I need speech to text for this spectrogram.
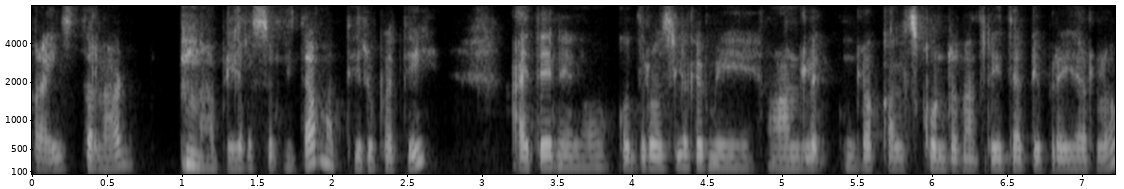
ప్రైజ్ తలాడ్ నా పేరు సునీత. మా తిరుపతి. అయితే నేను కొద్ది రోజులుగా మీ ఆన్‌లైన్‌లో కలుసుకుంటున్నా 3:30 ప్రేయర్‌లో.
